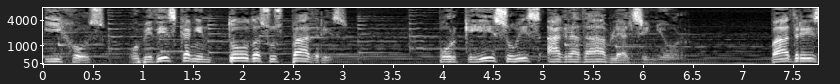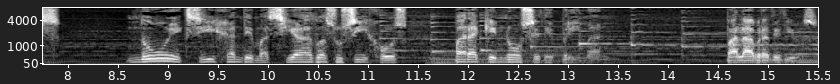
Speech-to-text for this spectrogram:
Hijos, obedezcan en todo a sus padres, porque eso es agradable al Señor. Padres, no exijan demasiado a sus hijos para que no se depriman. Palabra de Dios.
